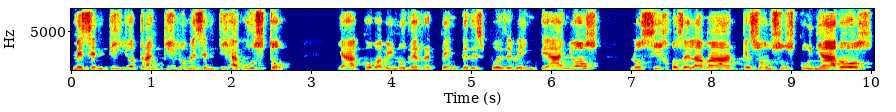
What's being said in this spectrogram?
me sentí yo tranquilo, me sentí a gusto. Jacob vino de repente después de 20 años, los hijos de Labán, que son sus cuñados,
